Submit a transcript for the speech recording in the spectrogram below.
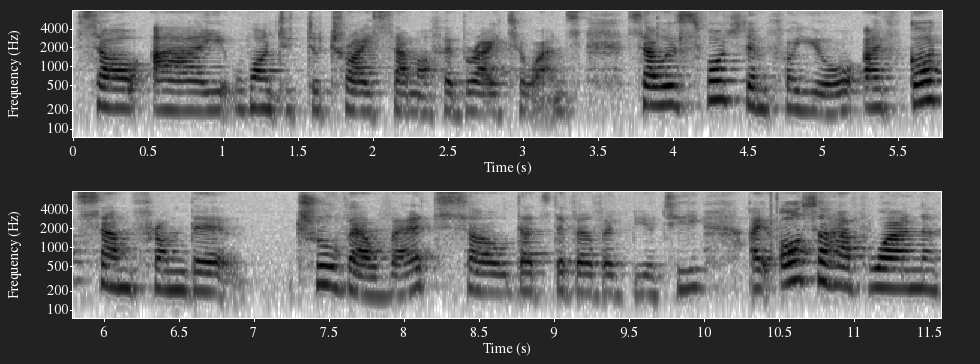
So I wanted to try some of the brighter ones. So I will swatch them for you. I've got some from the True Velvet. So that's the Velvet Beauty. I also have one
